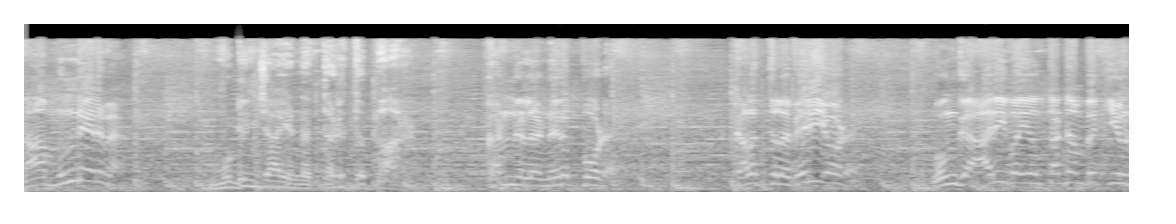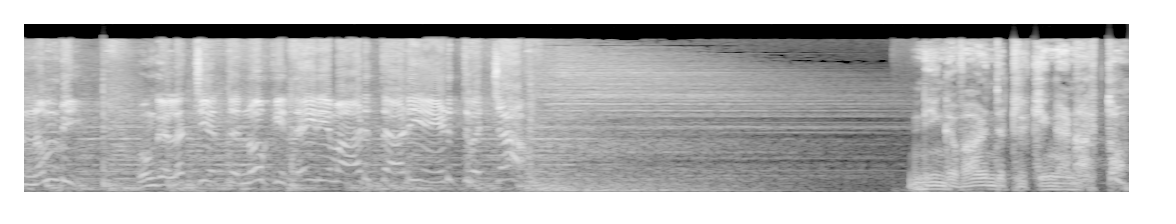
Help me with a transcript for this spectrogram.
நான் முன்னேறுவேன். முடிஞ்சா என்ன தடுத்து பார். கண்ணுல நெருப்போட களத்துல வெறியோட உங்க அறிவையும் தன்னம்பிக்கையும் நம்பி உங்க லட்சியத்தை நோக்கி தைரியமா அடுத்த அடியை எடுத்து வச்சா நீங்க வாழ்ந்துட்டு இருக்கீங்கன்னு அர்த்தம்.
